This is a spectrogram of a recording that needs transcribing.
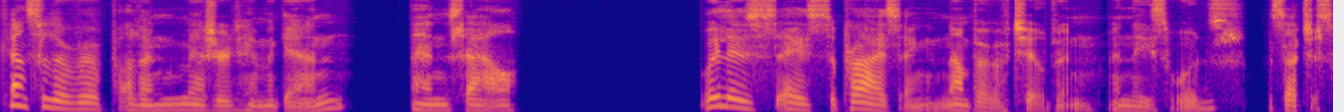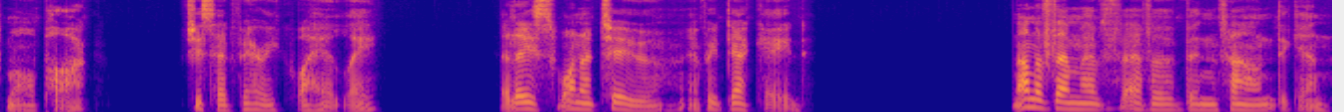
Councillor Rupolin measured him again, and Sal. We lose a surprising number of children in these woods for such a small park, she said very quietly. At least one or two every decade. None of them have ever been found again.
